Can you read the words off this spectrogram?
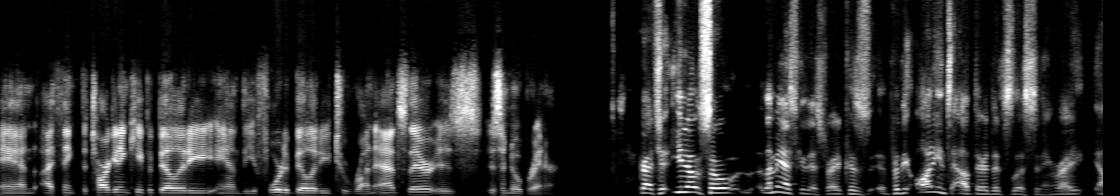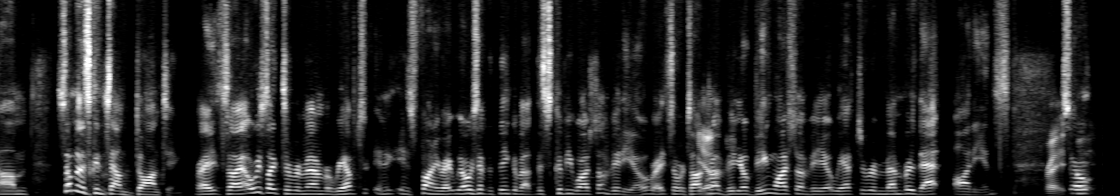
And I think the targeting capability and the affordability to run ads there is is a no brainer. Gotcha. You know, so let me ask you this, right? Because for the audience out there that's listening, right, um, some of this can sound daunting, right? So I always like to remember we have to. it's funny, right? We always have to think about this could be watched on video, right? So we're talking yep. about video being watched on video. We have to remember that audience, right? So right.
